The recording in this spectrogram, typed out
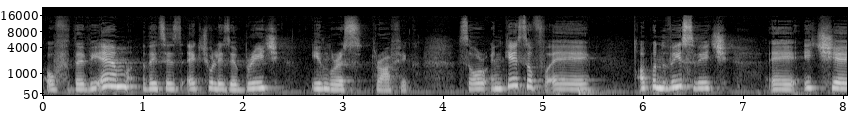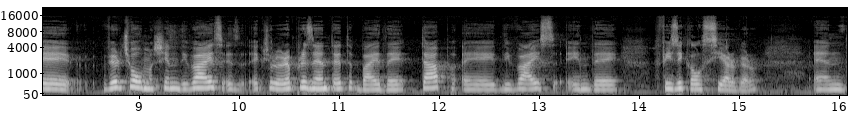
of the VM, this is actually the bridge ingress traffic. So in case of a Open vSwitch, uh, each uh, virtual machine device is actually represented by the tap uh, device in the physical server. And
